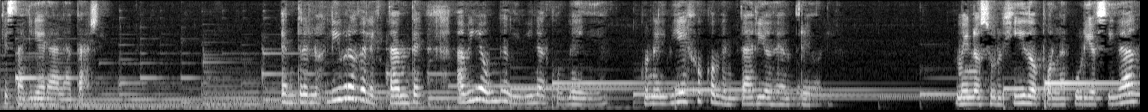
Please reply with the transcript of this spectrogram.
que saliera a la calle. Entre los libros del estante había una divina comedia con el viejo comentario de Andreoli. Menos surgido por la curiosidad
